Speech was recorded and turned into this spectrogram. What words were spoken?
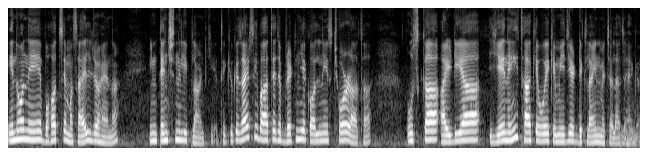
انہوں نے بہت سے مسائل جو ہیں نا انٹینشنلی پلانٹ کیے تھے۔ کیونکہ ظاہر سی بات ہے جب برٹن یہ کالونیز چھوڑ رہا تھا اس کا آئیڈیا یہ نہیں تھا کہ وہ ایک امیجیٹ ڈکلائن میں چلا جائے گا۔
